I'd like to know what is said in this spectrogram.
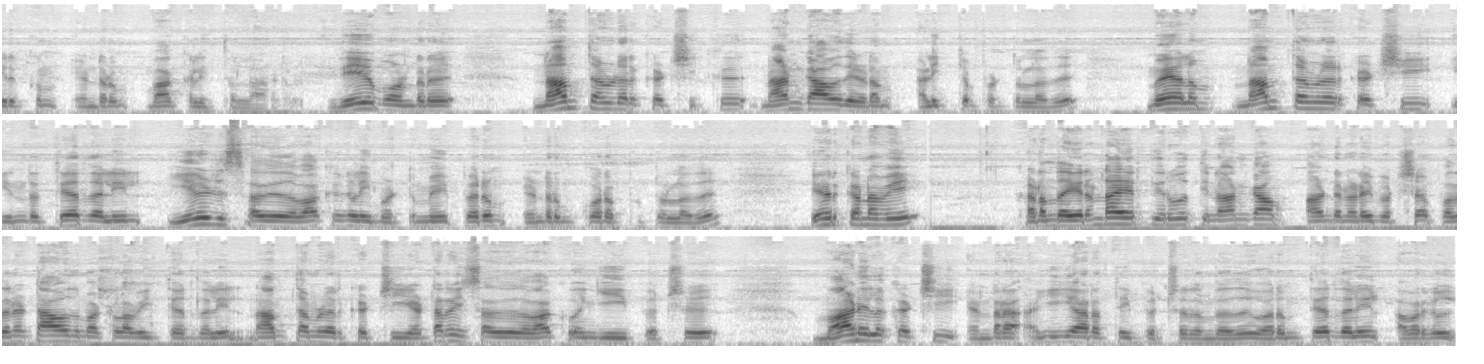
இருக்கும் என்றும் வாக்களித்துள்ளார்கள். இதேபோன்று நாம் தமிழர் கட்சிக்கு நான்காவது இடம் அளிக்கப்பட்டுள்ளது. மேலும் நாம் தமிழர் கட்சி இந்த தேர்தலில் ஏழு சதவீத வாக்குகளை மட்டுமே பெறும் என்றும் கூறப்பட்டுள்ளது. ஏற்கனவே கடந்த இரண்டாயிரத்தி இருபத்தி நான்காம் ஆண்டு நடைபெற்ற பதினெட்டாவது மக்களவைத் தேர்தலில் நாம் தமிழர் கட்சி எட்டரை சதவீத வாக்கு வங்கியை பெற்று மாநில கட்சி என்ற அங்கீகாரத்தை பெற்றிருந்தது. வரும் தேர்தலில் அவர்கள்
